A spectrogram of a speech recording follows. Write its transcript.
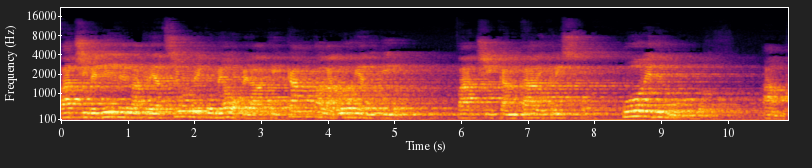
Facci vedere la creazione come opera che canta la gloria di Dio. Facci cantare Cristo cuore del mondo. Amen.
